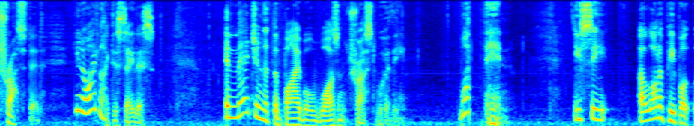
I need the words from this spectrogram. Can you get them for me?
trusted? You know, I'd like to say this. Imagine that the Bible wasn't trustworthy. What then? You see, a lot of people,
